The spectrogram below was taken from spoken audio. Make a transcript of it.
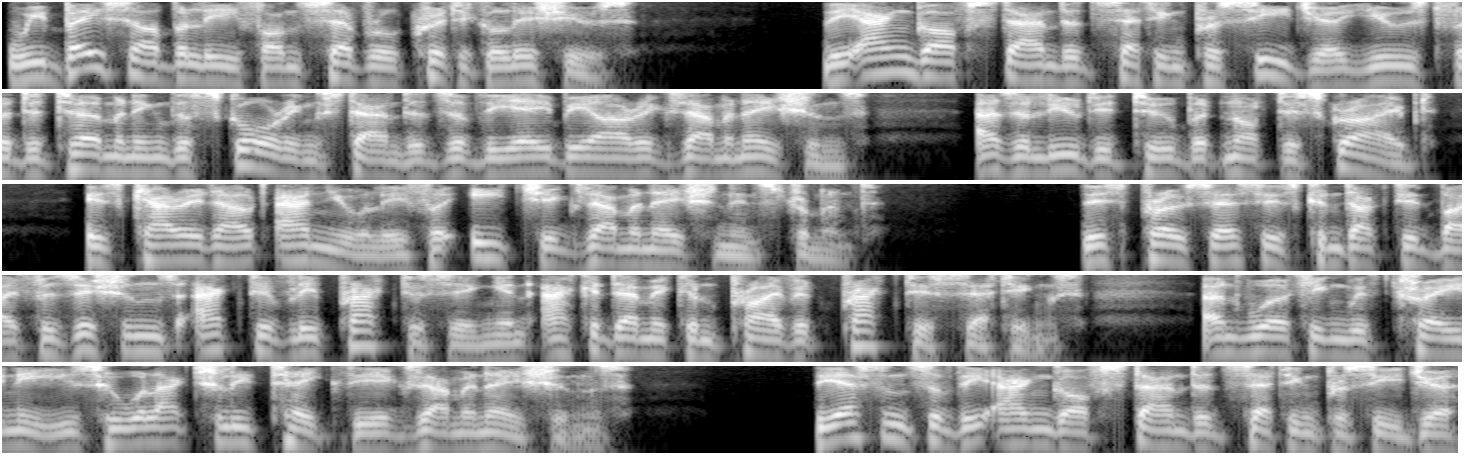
We base our belief on several critical issues. The Angoff standard setting procedure used for determining the scoring standards of the ABR examinations, as alluded to but not described, is carried out annually for each examination instrument. This process is conducted by physicians actively practicing in academic and private practice settings and working with trainees who will actually take the examinations. The essence of the Angoff standard setting procedure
